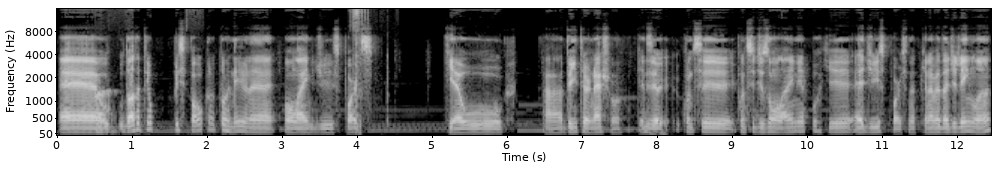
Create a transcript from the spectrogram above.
É, ah. o, o, Dota tem o principal torneio né, online de esportes, que é o a The International. Quer dizer, quando se, quando se diz online é porque é de esportes, né? Porque na verdade ele é em LAN,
